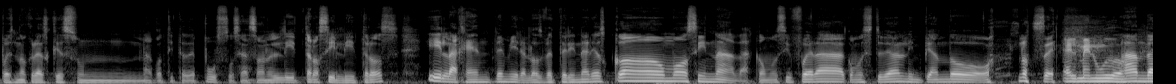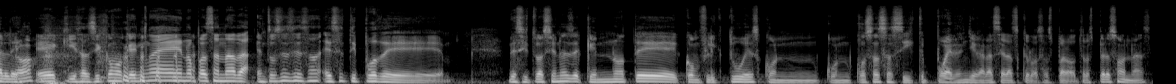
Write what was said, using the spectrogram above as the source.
pues no creas que es una gotita de pus, o sea, son litros y litros. Y la gente, mira, los veterinarios como si nada, como si fuera, como si estuvieran limpiando, no sé. El menudo. Ándale, X, así como que no pasa nada. Entonces ese tipo de, de situaciones de que no te conflictúes con, con cosas así que pueden llegar a ser asquerosas para otras personas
